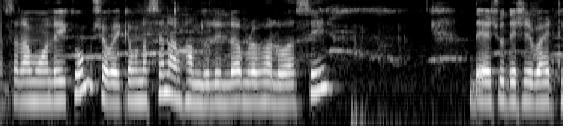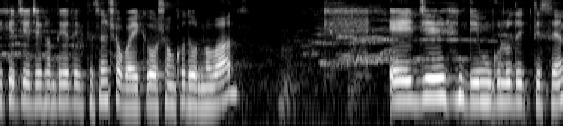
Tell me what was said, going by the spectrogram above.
আসসালামু আলাইকুম। সবাই কেমন আছেন? আলহামদুলিল্লাহ, আমরা ভালো আছি। দেশ ও দেশের বাহির থেকে যে যেখান থেকে দেখতেছেন, সবাইকে অসংখ্য ধন্যবাদ। এই যে ডিমগুলো দেখতেছেন,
